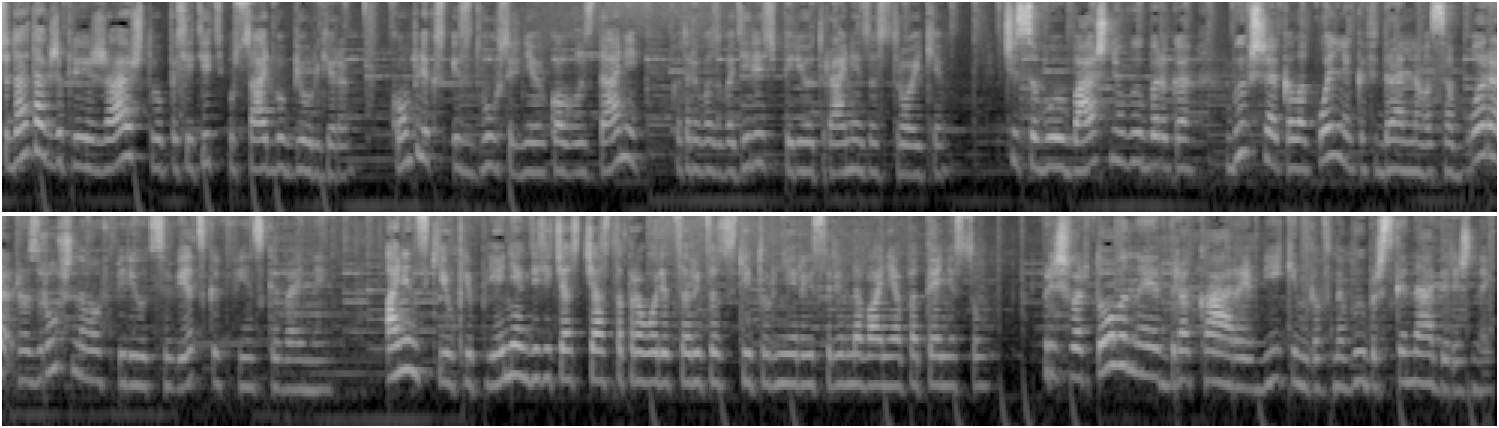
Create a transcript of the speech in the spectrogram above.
Сюда также приезжают, чтобы посетить усадьбу Бюргера, комплекс из двух средневековых зданий, которые возводились в период ранней застройки. Часовую башню Выборга, бывшая колокольня кафедрального собора, разрушенного в период советско-финской войны. Анинские укрепления, где сейчас часто проводятся рыцарские турниры и соревнования по теннису. Пришвартованные дракары викингов на Выборгской набережной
